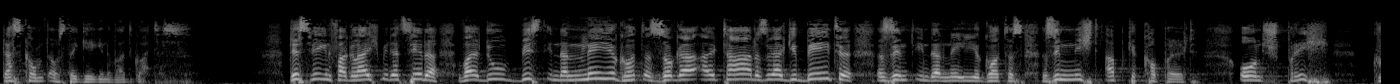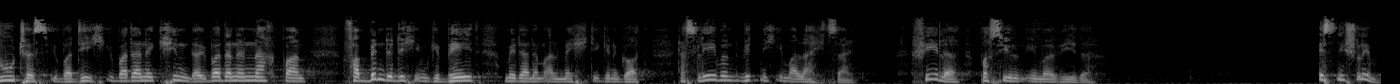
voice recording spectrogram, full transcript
Das kommt aus der Gegenwart Gottes. Deswegen vergleich mit der Zeder, weil du bist in der Nähe Gottes, sogar Altare, sogar Gebete sind in der Nähe Gottes, sind nicht abgekoppelt. Und sprich Gutes über dich, über deine Kinder, über deine Nachbarn. Verbinde dich im Gebet mit deinem allmächtigen Gott. Das Leben wird nicht immer leicht sein. Fehler passieren immer wieder. Ist nicht schlimm.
